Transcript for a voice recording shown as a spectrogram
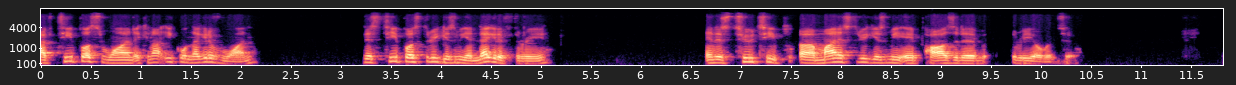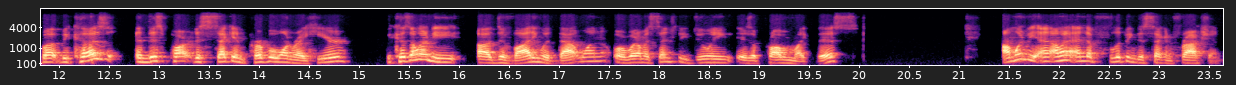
I have t plus 1. It cannot equal negative 1. This t plus 3 gives me a negative 3. And this 2t uh, minus 3 gives me a positive 3 over 2. But because in this part, this second purple one right here, because I'm going to be uh, dividing with that one, or what I'm essentially doing is a problem like this, I'm going to be, I'm going to end up flipping the second fraction.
